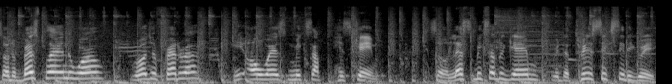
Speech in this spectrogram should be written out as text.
So the best player in the world, Roger Federer, he always mix up his game. So let's mix up the game with the 360 degree.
